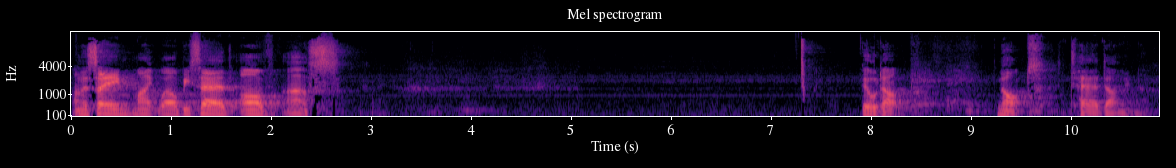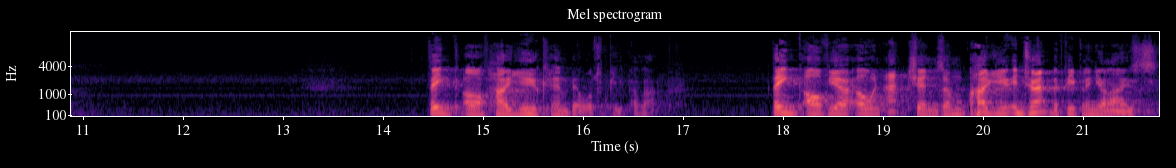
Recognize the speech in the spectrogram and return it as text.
and the same might well be said of us. Build up, not tear down. Think of how you can build people up. Think of your own actions and how you interact with people in your lives.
